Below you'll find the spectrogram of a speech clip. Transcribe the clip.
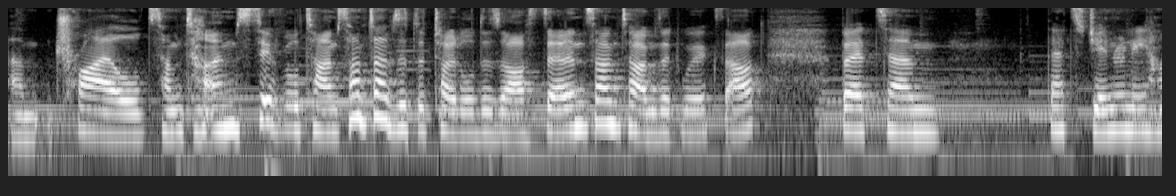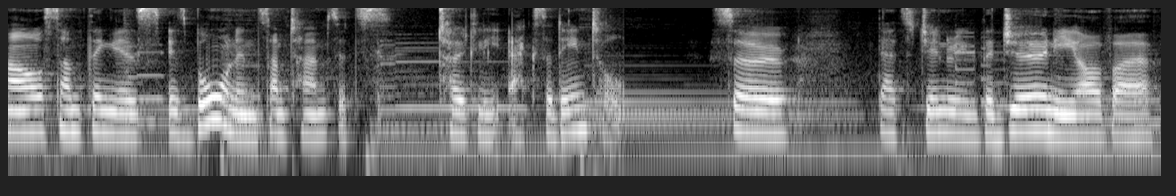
um, trialed sometimes, several times. Sometimes it's a total disaster and sometimes it works out. But um, that's generally how something is, is born and sometimes it's totally accidental. So that's generally the journey of a,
